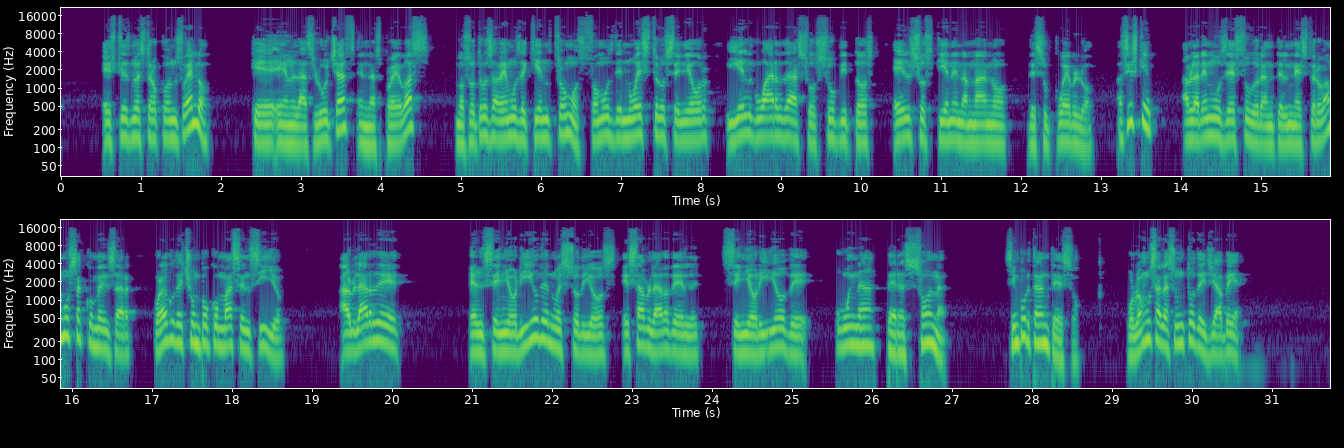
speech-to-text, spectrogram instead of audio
Este es nuestro consuelo, que en las luchas, en las pruebas, nosotros sabemos de quién somos, somos de nuestro Señor y Él guarda a sus súbditos, Él sostiene la mano de su pueblo. Así es que hablaremos de esto durante el mes, pero vamos a comenzar por algo de hecho un poco más sencillo. Hablar de el señorío de nuestro Dios es hablar del señorío de una persona. Es importante eso. Volvamos al asunto de Yahvé,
